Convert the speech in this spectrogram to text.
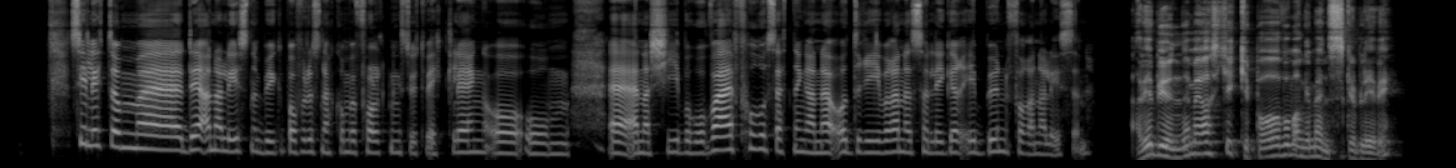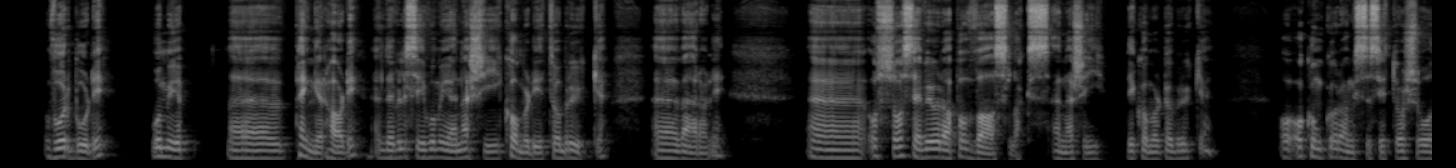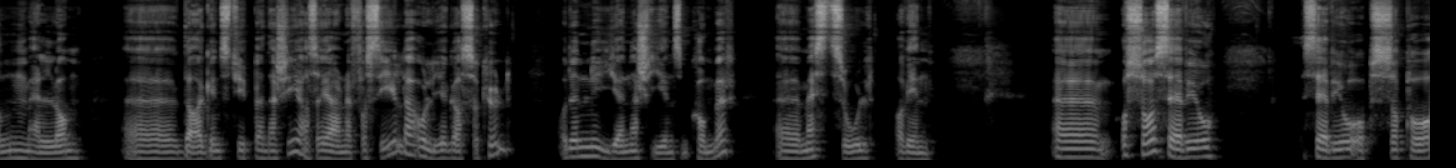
Si litt om eh, det analysene bygger på, for du snakker om befolkningsutvikling og om eh, energibehov. Hva er forutsetningene og driverne som ligger i bunn for analysen? Ja, vi begynner med å kikke på hvor mange mennesker blir vi. Hvor bor de? Hvor mye eh, penger har de? Vil si hvor mye energi kommer de til å bruke, eh, hver av de. Eh, og så ser vi jo da på hva slags energi de kommer til å bruke, og, og konkurransesituasjonen mellom dagens type energi, altså gjerne fossil, da, olje, gass og kull, og den nye energien som kommer, eh, mest sol og vind. Eh, og så ser vi jo, ser vi jo også på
